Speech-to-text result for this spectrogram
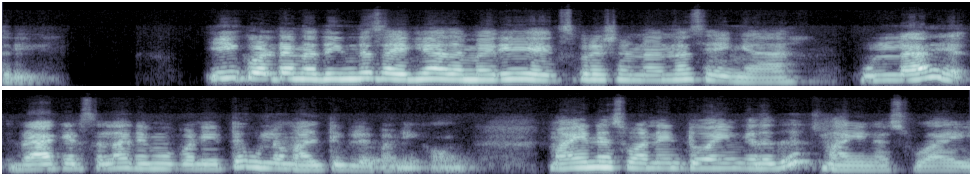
த்ரீ ஈக்குவல் டு என்னது? இந்த சைட்லயும் அதே மாதிரி எக்ஸ்பிரஷன் என்ன செய்யுங்க? உள்ள பிராக்கெட்ஸ் எல்லாம் ரிமூவ் பண்ணிட்டு உள்ள மல்டிப்ளை பண்ணிக்கோங்க. மைனஸ் ஒன் இன்டூ ஒய்ங்கிறது மைனஸ் ஒய்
